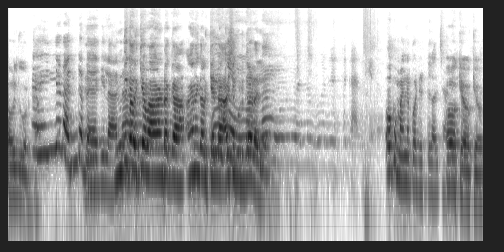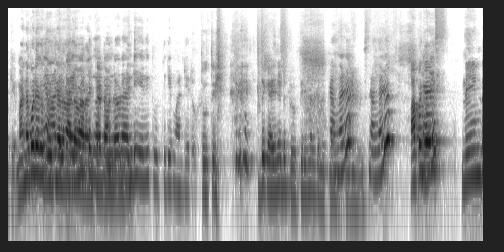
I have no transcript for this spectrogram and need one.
അവൾക്ക് കൊടുക്കാം. എന്റെ ബാഗിലാണ് എന്ത് കളിക്കാ വേണ്ടൊക്കെ അങ്ങനെ കളിക്കല്ല ആവശ്യം കൊടുക്കാളല്ലേ ഓക്ക് മഞ്ഞപ്പൊടി എടുത്ത് കളിച്ചാൽ ഓക്കെ ഓക്കെ ഓക്കെ. മഞ്ഞപ്പൊടിയൊക്കെ തൂക്കിയാലോ നല്ല വെറൈറ്റി ആയിട്ട് മഞ്ഞപ്പൊടി. കണ്ടോടാണ്ട് ഇനി തൂത്തിരി വേണ്ടി വരും. തൂത്തിരി. ഇത് കഴിഞ്ഞിട്ട് തൂത്തിരി മേൽക്ക് ഞങ്ങൾ ഞങ്ങൾ അപ്പൊ ഗൈസ് നീണ്ട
